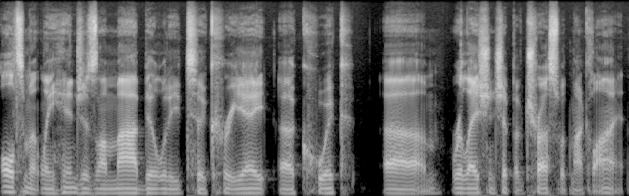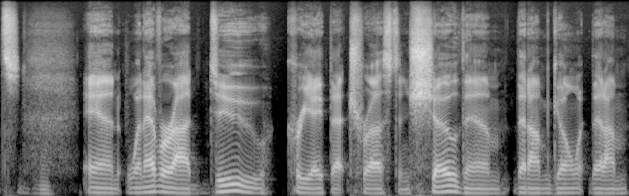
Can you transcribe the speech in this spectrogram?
ultimately hinges on my ability to create a quick um, relationship of trust with my clients. And whenever I do create that trust and show them that I'm going, that I'm,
